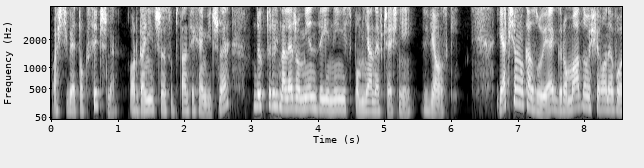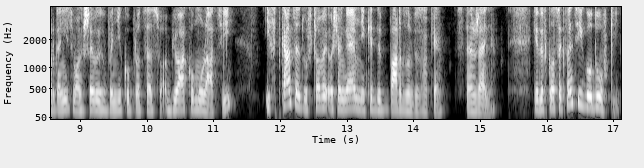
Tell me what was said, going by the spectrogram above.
właściwie toksyczne, organiczne substancje chemiczne, do których należą m.in. wspomniane wcześniej związki. Jak się okazuje, gromadzą się one w organizmach żywych w wyniku procesu bioakumulacji i w tkance tłuszczowej osiągają niekiedy bardzo wysokie stężenie. Kiedy w konsekwencji głodówki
